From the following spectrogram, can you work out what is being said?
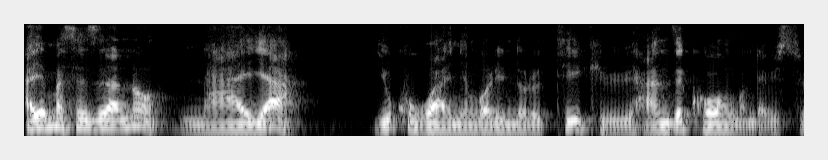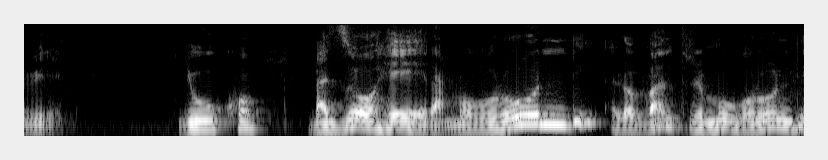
ayo masezerano ni aya yo kurwanya ngo rinorotike ibi bihanze kongo ndabisubiremo yuko bazohera mu burundi rovantire mu burundi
